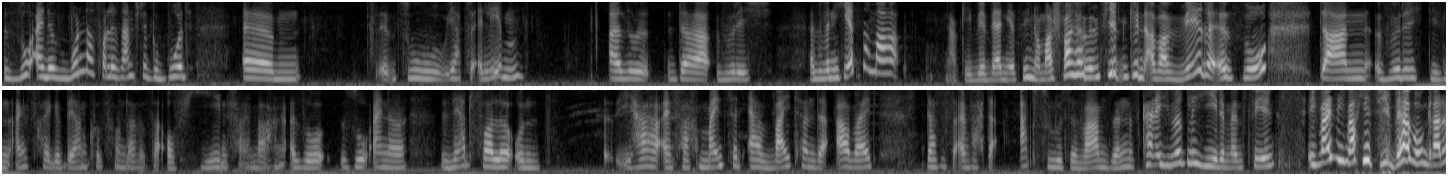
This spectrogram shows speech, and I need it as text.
so eine wundervolle, sanfte Geburt ähm, zu, ja, zu erleben. Also da würde ich, also wenn ich jetzt nochmal okay, wir werden jetzt nicht nochmal schwanger mit dem vierten Kind, aber wäre es so, dann würde ich diesen angstfrei Gebärenkurs von Larissa auf jeden Fall machen. Also so eine wertvolle und äh, ja, einfach Mindset erweiternde Arbeit. Das ist einfach der absolute Wahnsinn. Das kann ich wirklich jedem empfehlen. Ich weiß, ich mache jetzt hier Werbung gerade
